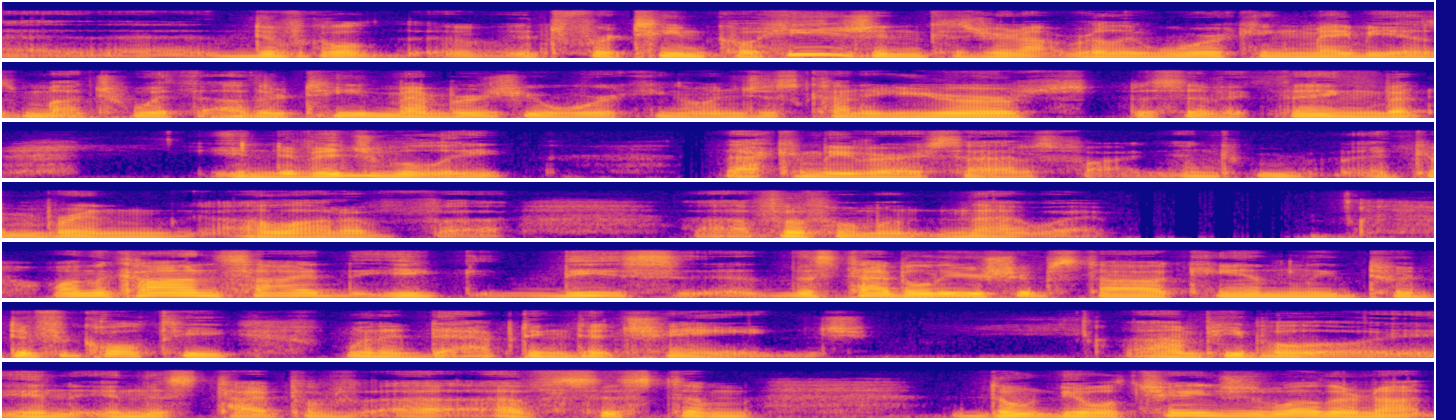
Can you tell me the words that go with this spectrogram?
uh, difficult uh, for team cohesion because you're not really working maybe as much with other team members. You're working on just kind of your specific thing, but individually that can be very satisfying and can, it can bring a lot of uh, uh, fulfillment in that way. On the con side, these, this type of leadership style can lead to a difficulty when adapting to change. Um, people in, in this type of, uh, of system don't deal with change as well. They're not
